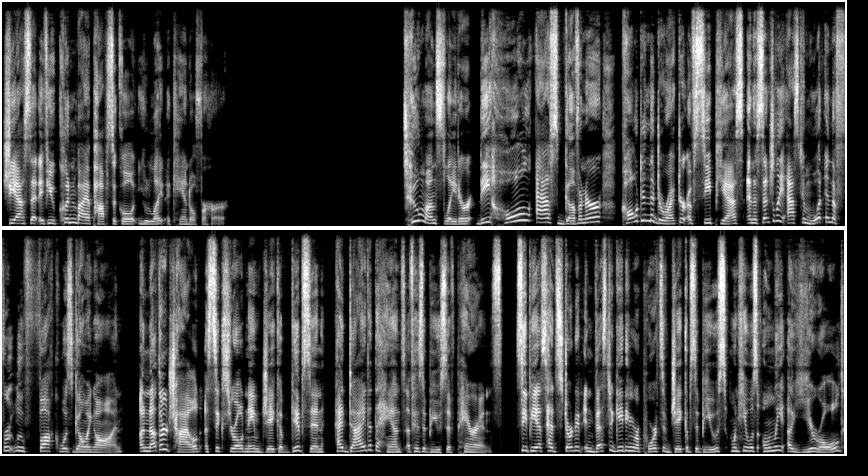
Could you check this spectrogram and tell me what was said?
She asked that if you couldn't buy a popsicle, you light a candle for her. Two months later, the whole ass governor called in the director of CPS and essentially asked him what in the Fruit Loop fuck was going on. Another child, a six year old named Jacob Gibson, had died at the hands of his abusive parents. CPS had started investigating reports of Jacob's abuse when he was only a year old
